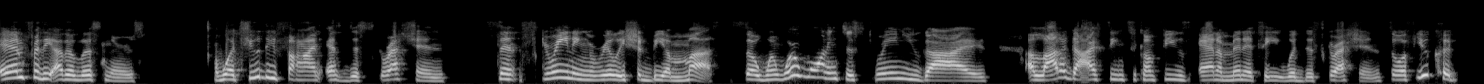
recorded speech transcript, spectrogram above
and for the other listeners what you define as discretion since screening really should be a must. So when we're wanting to screen you guys, a lot of guys seem to confuse anonymity with discretion. So if you could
